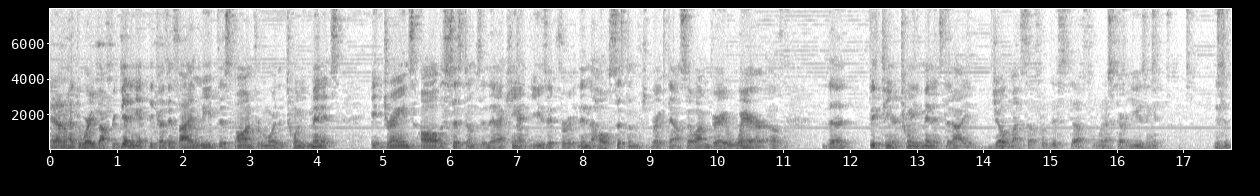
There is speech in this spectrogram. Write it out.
And I don't have to worry about forgetting it because if I leave this on for more than 20 minutes, it drains all the systems, and then I can't use it for. Then the whole system breaks down. So I'm very aware of the 15 or 20 minutes that I jolt myself with this stuff when I start using it. Is it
